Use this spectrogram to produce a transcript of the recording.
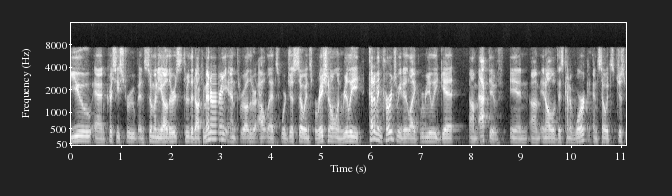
you and Chrissy Stroop and so many others through the documentary and through other outlets were just so inspirational and really kind of encouraged me to like really get um, active in um, in all of this kind of work. And so it's just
